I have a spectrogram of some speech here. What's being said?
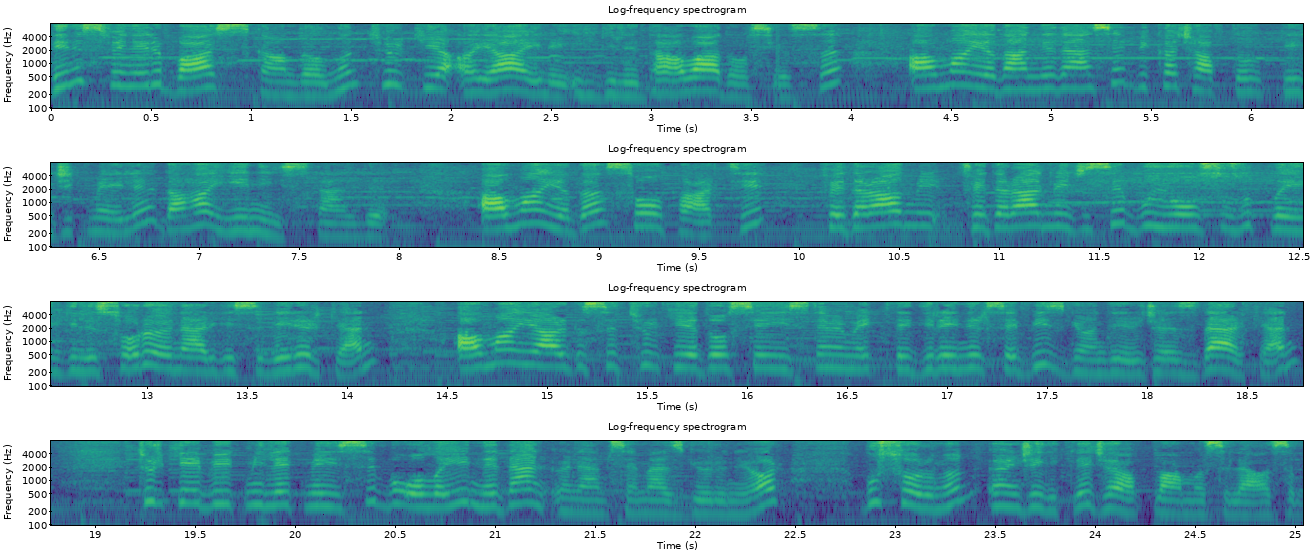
Deniz Feneri bağış skandalının Türkiye ayağı ile ilgili dava dosyası Almanya'dan nedense birkaç haftalık gecikmeyle daha yeni istendi. Almanya'da Sol Parti Federal, Me- Federal Meclis'e bu yolsuzlukla ilgili soru önergesi verirken Alman yargısı Türkiye dosyayı istememekte direnirse biz göndereceğiz derken Türkiye Büyük Millet Meclisi bu olayı neden önemsemez görünüyor? Bu sorunun öncelikle cevaplanması lazım.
